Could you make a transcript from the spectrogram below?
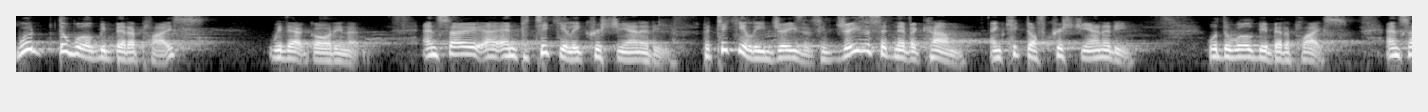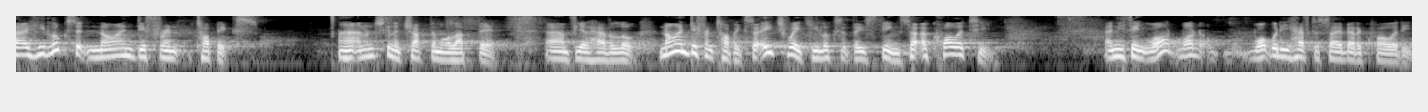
Would the world be a better place without God in it? And so, uh, and particularly Christianity, particularly Jesus. If Jesus had never come and kicked off Christianity, would the world be a better place? And so he looks at nine different topics. Uh, and I'm just going to chuck them all up there um, for you to have a look. Nine different topics. So each week he looks at these things. So equality. And you think, what? What, what would he have to say about equality?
